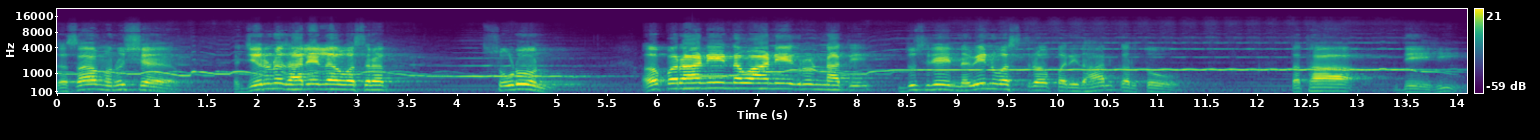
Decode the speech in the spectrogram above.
जसा मनुष्य जीर्ण झालेलं वस्त्र सोडून अपराने नवाने गृह्णाती दुसरे नवीन वस्त्र परिधान करतो. तथा देही.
